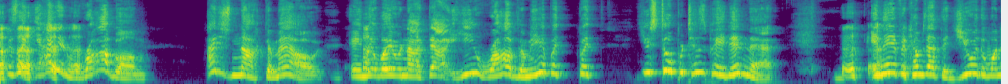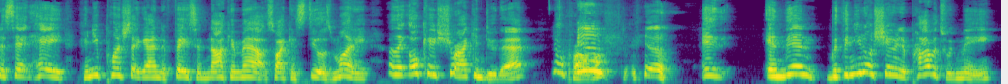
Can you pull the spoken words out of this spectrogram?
It's like I didn't rob them. I just knocked them out, and then when they were knocked out, he robbed them. Yeah, but but you still participated in that. And then if it comes out that you were the one that said, "Hey, can you punch that guy in the face and knock him out so I can steal his money?" I'm like, "Okay, sure, I can do that. No problem." yeah. And and then, but then you don't share any profits with me.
